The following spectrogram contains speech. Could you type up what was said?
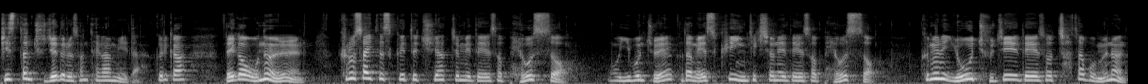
비슷한 주제들을 선택합니다. 그러니까 내가 오늘 cross-site script 취약점에 대해서 배웠어. 어, 이번 주에. 그 다음 SQL 인젝션에 대해서 배웠어. 그러면 이 주제에 대해서 찾아보면은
